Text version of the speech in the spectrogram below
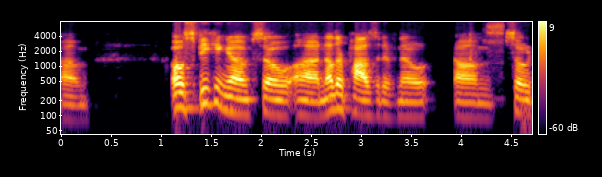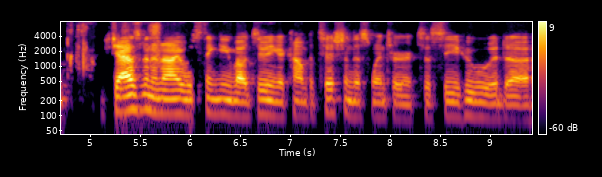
Um, oh, speaking of, so uh, another positive note. Um, so Jasmine and I was thinking about doing a competition this winter to see who would uh,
